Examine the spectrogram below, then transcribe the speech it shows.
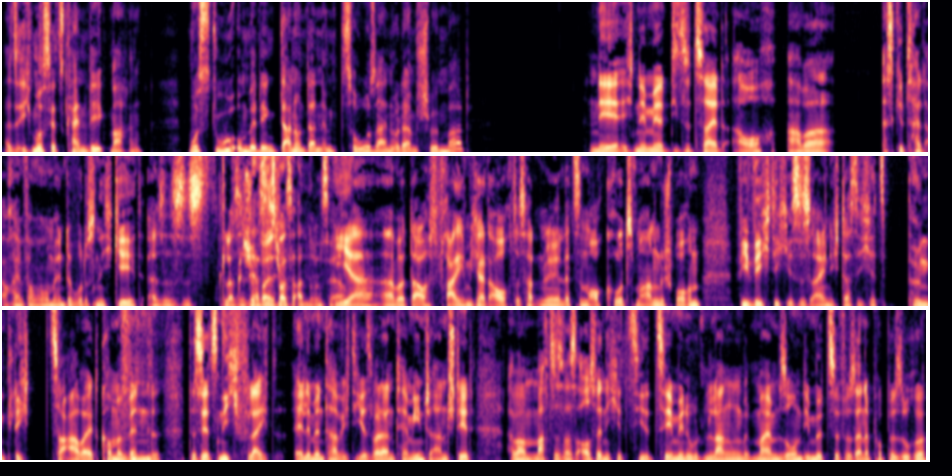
Also ich muss jetzt keinen Weg machen. Musst du unbedingt dann und dann im Zoo sein oder im Schwimmbad? Nee, ich nehme mir diese Zeit auch, aber es gibt halt auch einfach Momente, wo das nicht geht. Also es ist klassische Das ist Beispiel. was anderes, ja. Ja, aber da frage ich mich halt auch, das hatten wir letztes Mal auch kurz mal angesprochen, wie wichtig ist es eigentlich, dass ich jetzt pünktlich zur Arbeit komme, wenn das jetzt nicht vielleicht elementar wichtig ist, weil da ein Termin ansteht, aber macht es was aus, wenn ich jetzt hier zehn Minuten lang mit meinem Sohn die Mütze für seine Puppe suche,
